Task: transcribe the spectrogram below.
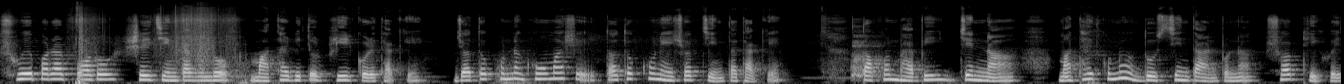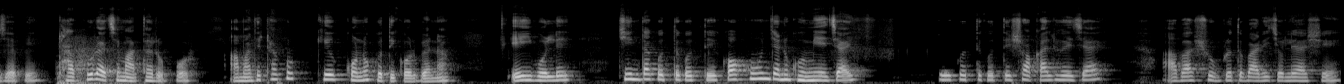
শুয়ে পড়ার পরও সেই চিন্তাগুলো মাথার ভিতর ভিড় করে থাকে। যতক্ষণ না ঘুম আসে, ততক্ষণ এইসব চিন্তা থাকে। তখন ভাবি যে, না, মাথায় কোনো দুশ্চিন্তা আনব না, সব ঠিক হয়ে যাবে। ঠাকুর আছে মাথার উপর। আমাদের ঠাকুর কেউ কোনো ক্ষতি করবে না। এই বলে চিন্তা করতে করতে কখন যেন ঘুমিয়ে যায়। এই করতে করতে সকাল হয়ে যায়। আবার সুব্রত বাড়ি চলে আসে।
